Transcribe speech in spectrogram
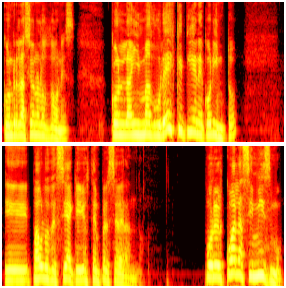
con relación a los dones, con la inmadurez que tiene Corinto, eh, Pablo desea que ellos estén perseverando. Por el cual asimismo,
